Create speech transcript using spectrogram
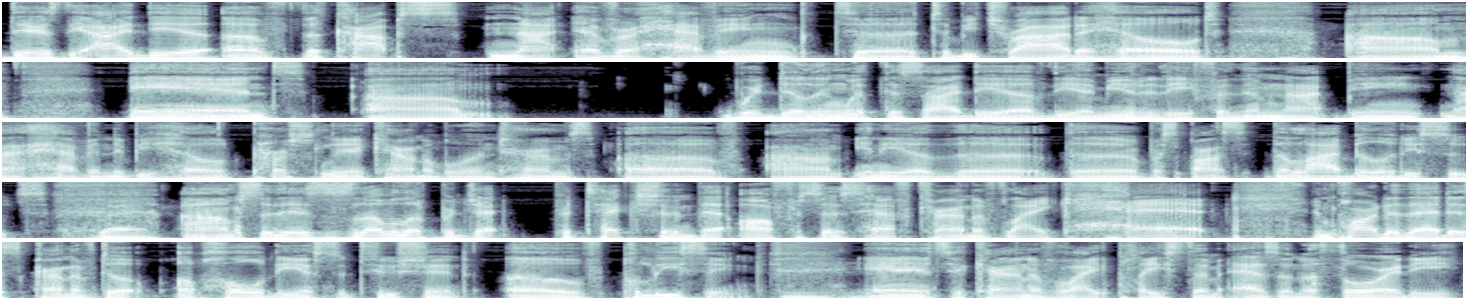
there's the idea of the cops not ever having to to be tried or held, um, and um, we're dealing with this idea of the immunity for them not being not having to be held personally accountable in terms of um, any of the the response the liability suits. Right. Um, so there's this level of project, protection that officers have kind of like had, and part of that is kind of to uphold the institution of policing and to kind of like place them as an authority.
